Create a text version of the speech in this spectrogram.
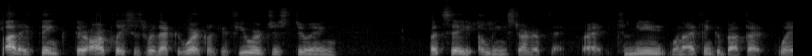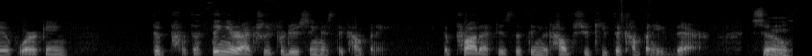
But I think there are places where that could work. Like if you were just doing, let's say, a lean startup thing, right? To me, when I think about that way of working, the pr- the thing you're actually producing is the company. The product is the thing that helps you keep the company there. So Mm.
